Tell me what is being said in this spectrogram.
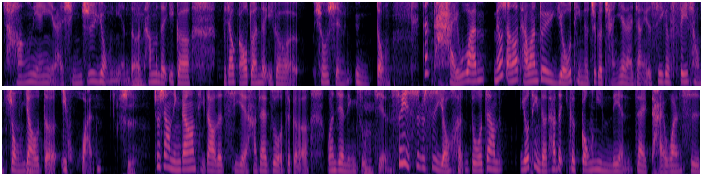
长年以来行之有年的，他们的一个比较高端的一个休闲运动。但台湾没有想到，台湾对于游艇的这个产业来讲，也是一个非常重要的一环。是，就像您刚刚提到的企业，它在做这个关键零组件，所以是不是有很多这样游艇的它的一个供应链在台湾是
